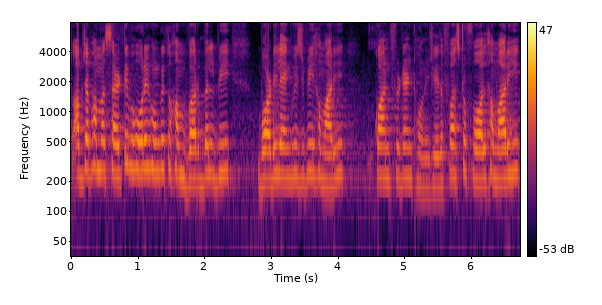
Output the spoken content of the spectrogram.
तो अब जब हम असर्टिव हो रहे होंगे तो हम वर्बल भी बॉडी लैंग्वेज भी हमारी कॉन्फिडेंट होनी चाहिए। तो फ़र्स्ट ऑफ़ ऑल हमारी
